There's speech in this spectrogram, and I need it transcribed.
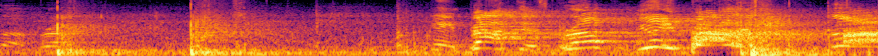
What's up, bro? You ain't about this, bro. You ain't about it. Ah!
